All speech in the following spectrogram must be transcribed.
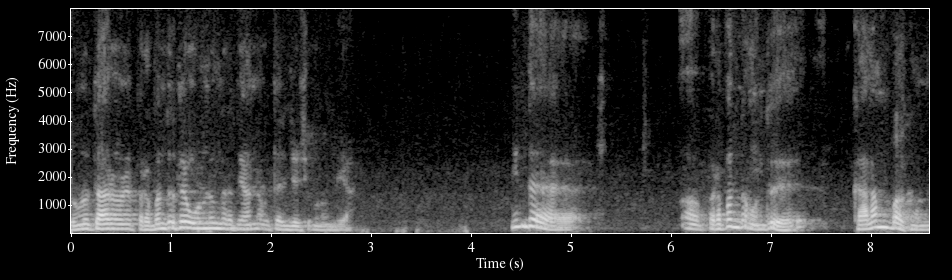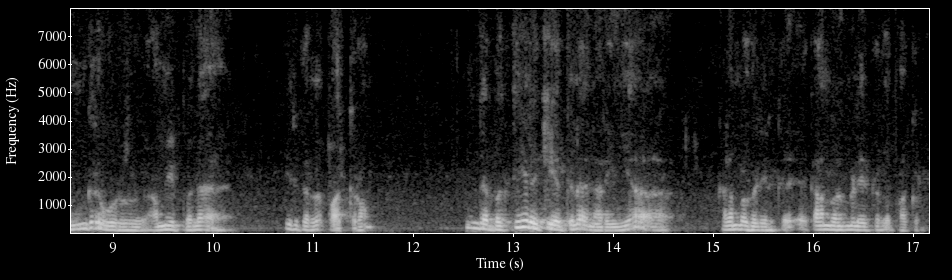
தொண்ணூத்தாறு பிரபந்தத்தில் ஒன்றுங்கிறதையான நம்ம தெரிஞ்சு வச்சுக்கணும் இல்லையா? இந்த பிரபந்தம் வந்து கலம்பகம்ங்கிற ஒரு அமைப்பில் இருக்கிறத பார்க்குறோம். இந்த பக்தி இலக்கியத்தில் நிறையா கலம்புகள் இருக்கு கலம்பகங்கள் இருக்கிறத பார்க்குறோம்.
